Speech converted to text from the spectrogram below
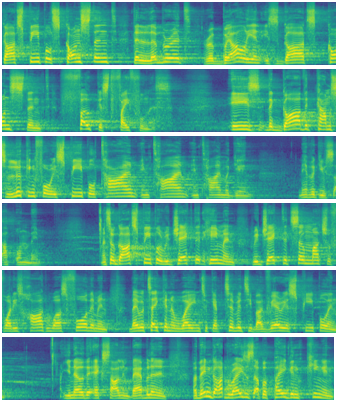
God's people's constant, deliberate rebellion, is God's constant, focused faithfulness. Is the God that comes looking for his people time and time and time again, never gives up on them. And so God's people rejected him and rejected so much of what his heart was for them, and they were taken away into captivity by various people. And you know, the exile in Babylon. And, but then God raises up a pagan king and,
